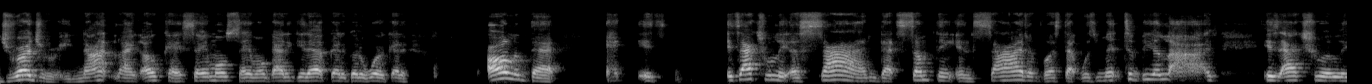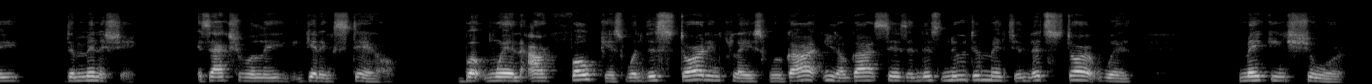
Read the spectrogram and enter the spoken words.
drudgery, not like, okay, same old, same old, gotta get up, gotta go to work, gotta all of that eh, it's it's actually a sign that something inside of us that was meant to be alive is actually diminishing it's actually getting stale. But when our focus when this starting place where god you know god says in this new dimension let's start with making sure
